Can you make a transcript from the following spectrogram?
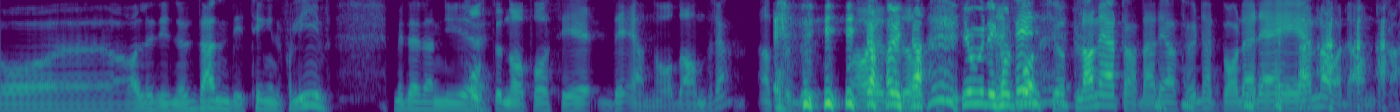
og eh, alle de nødvendige tingene for liv. Med det der nye Holdt du nå på å si det ene og det andre? Du, ja, det, det, ja. Jo, men det på fins jo planeter der de har funnet både det ene og det andre.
